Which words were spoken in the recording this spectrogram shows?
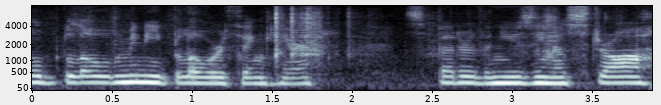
Little blow mini blower thing here. It's better than using a straw.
